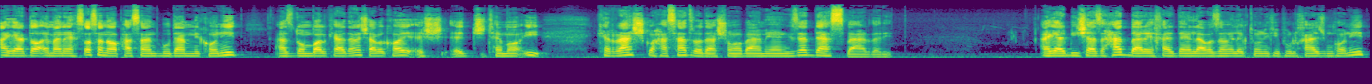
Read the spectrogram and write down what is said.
اگر دائما احساس ناپسند بودن می کنید از دنبال کردن شبکه های اجتماعی که رشک و حسد را در شما برمیانگیزد دست بردارید. اگر بیش از حد برای خریدن لوازم الکترونیکی پول خرج می کنید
